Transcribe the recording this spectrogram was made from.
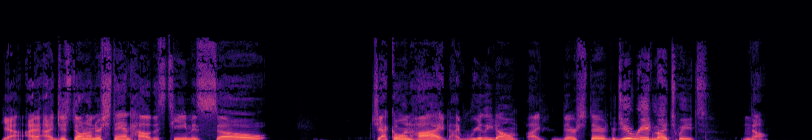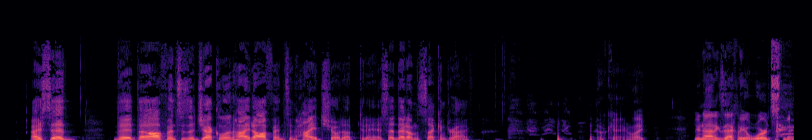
Yeah, I, I just don't understand how this team is so Jekyll and Hyde. I really don't. I they're they're. Did you read my tweets? No, I said that the offense is a Jekyll and Hyde offense, and Hyde showed up today. I said that on the second drive. okay, like you're not exactly a wordsmith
